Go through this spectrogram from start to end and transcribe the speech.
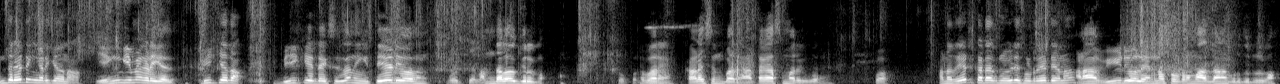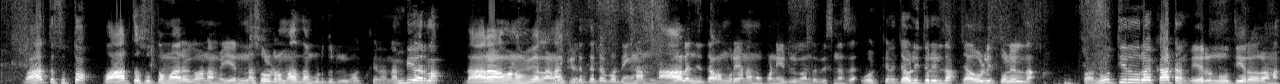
இந்த ரேட்டு இங்கே கிடைக்காதுண்ணா. எங்கேயுமே கிடைக்காது. பிகே தான். பிகே டெக்ஸுக்கு தான் நீங்க தேடி வரணும். ஓகேண்ணா. அந்த அளவுக்கு இருக்கும். சூப்பர் பாருங்க கலெக்ஷன் பாருங்க அட்டகாசமா இருக்கு பாருங்க. பா ஆனால் ரேட் கட்டாக்கணும் வீடியோ சொல்கிற ரேட் ஏன்னா? ஆனா வீடியோல என்ன சொல்றோமோ அதானே கொடுத்துட்டு இருக்கோம் வார்த்தை சுத்தம். வார்த்தை சுத்தமா இருக்கும். நம்ம என்ன சொல்றோமோ அதான் கொடுத்துட்டு இருக்கோம் ஓகேண்ணா நம்பி வரலாம். தாராளமா நம்ம வரலாம்னா கிட்டத்தட்ட பாத்தீங்கன்னா நாலஞ்சு தலைமுறையா நம்ம பண்ணிட்டு இருக்கோம் அந்த பிசினஸ் ஓகேண்ணா ஜவுளி தொழில் தான். ஜவுளி தொழில் தான். பா நூற்றி இருபது ரூபா காட்டன் வெறும் நூத்தி இருபது ரூபாண்ணா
